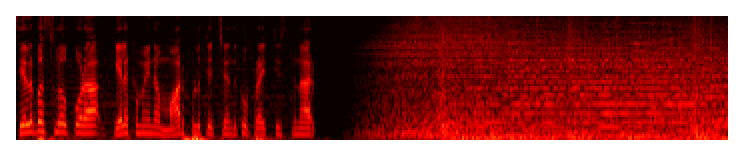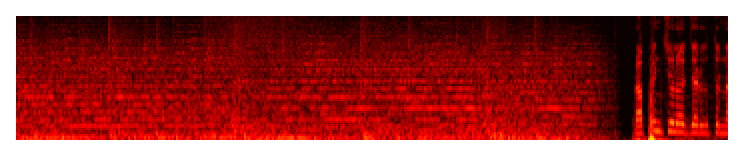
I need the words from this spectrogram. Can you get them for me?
సిలబస్లో కూడా కీలకమైన మార్పులు తెచ్చేందుకు ప్రయత్నిస్తున్నారు. ప్రపంచంలో జరుగుతున్న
